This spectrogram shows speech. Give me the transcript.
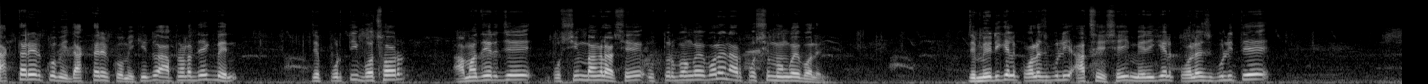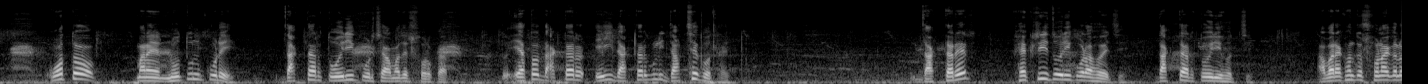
ডাক্তারের কমি ডাক্তারের কমি। কিন্তু আপনারা দেখবেন যে প্রতি বছর আমাদের যে পশ্চিমবাংলার সে উত্তরবঙ্গে বলেন আর পশ্চিমবঙ্গে বলেন, যে মেডিকেল কলেজগুলি আছে, সেই মেডিকেল কলেজগুলিতে কত মানে নতুন করে ডাক্তার তৈরি করছে আমাদের সরকার। তো এত ডাক্তার, এই ডাক্তারগুলি যাচ্ছে কোথায়? ডাক্তারের ফ্যাক্টরি তৈরি করা হয়েছে, ডাক্তার তৈরি হচ্ছে। আবার এখন তো শোনা গেল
